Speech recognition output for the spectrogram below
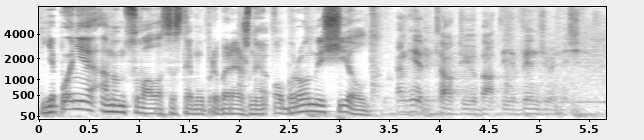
Японія анонсувала систему прибережної оборони SHIELD. I'm here to talk to you about the Avenger Initiative.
